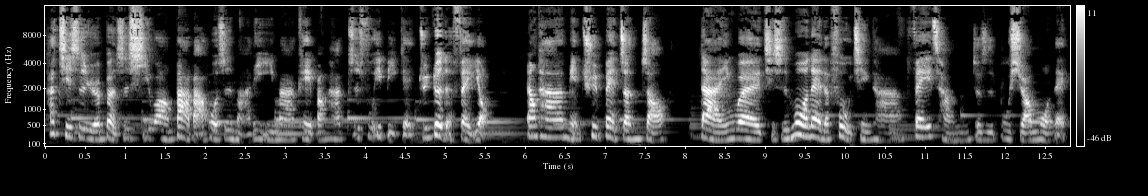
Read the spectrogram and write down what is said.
他其实原本是希望爸爸或是玛丽姨妈可以帮他支付一笔给军队的费用，让他免去被征召。但因为其实莫内的父亲他非常就是不希望莫内。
